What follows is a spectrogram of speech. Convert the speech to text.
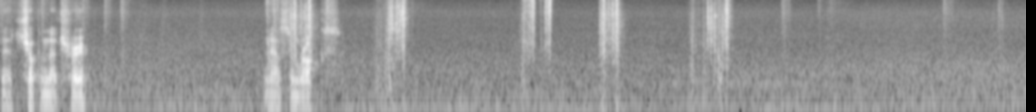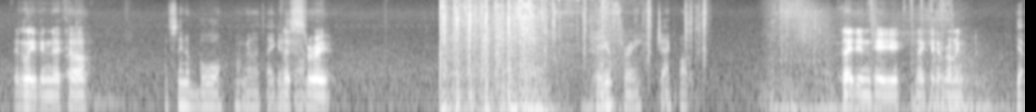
They're chopping that tree. Now some rocks. They're leaving their car. I've seen a boar. I'm gonna take it. There's shot. three. Three of three. Jackpot. They didn't hear you. They kept running. Yep.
